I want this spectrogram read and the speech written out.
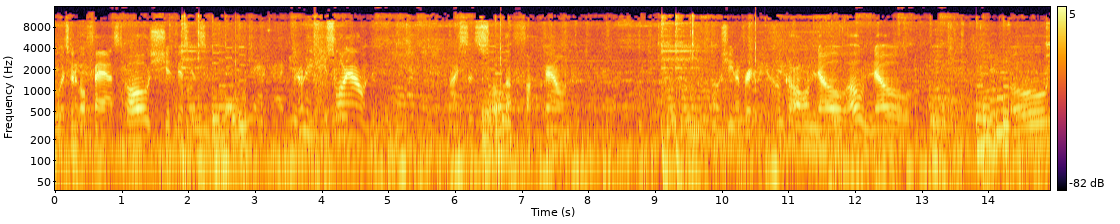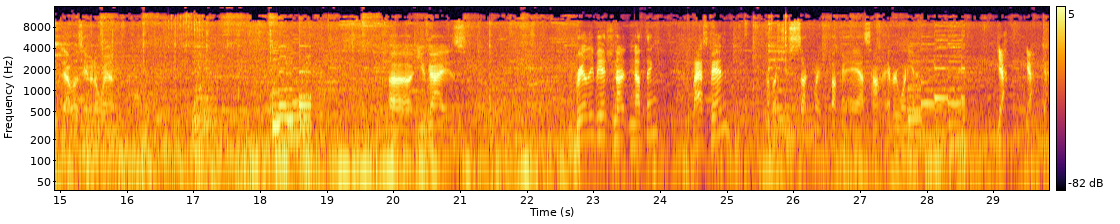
Ooh, it's gonna go fast. Oh shit, biscuits. You don't need, you slow down. I said slow the fuck down. Oh, she ain't afraid of me. Oh, oh no, oh no. Oh, that wasn't even a win. Uh, you guys. Really, bitch? Not nothing? Last spin? How about you suck my fucking ass, huh? Every one of you. Yeah, yeah, yeah.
